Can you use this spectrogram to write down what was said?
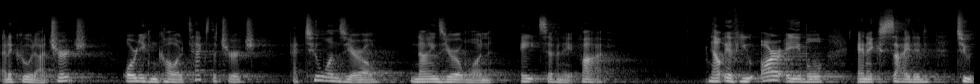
at akouo.church, or you can call or text the church at 210 901 8785. Now, if you are able and excited to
